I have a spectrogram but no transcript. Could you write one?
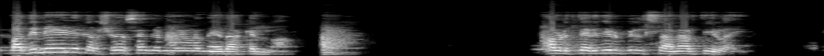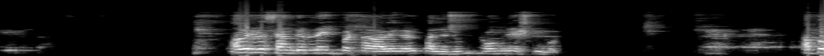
പതിനേഴ് കർഷക സംഘടനകളുടെ നേതാക്കന്മാർ അവിടെ തെരഞ്ഞെടുപ്പിൽ സ്ഥാനാർത്ഥികളായി. അവരുടെ സംഘടനയിൽപ്പെട്ട ആളുകൾ പലരും നോമിനേഷൻ കൊടുത്തു. അപ്പൊ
